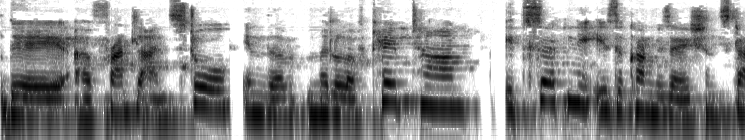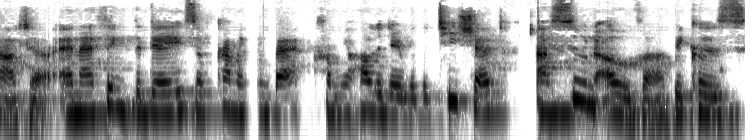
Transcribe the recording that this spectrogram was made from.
their uh, frontline store in the middle of Cape Town it certainly is a conversation starter. And I think the days of coming back from your holiday with a t shirt are soon over because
